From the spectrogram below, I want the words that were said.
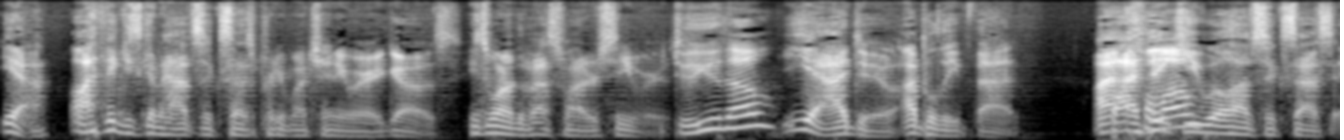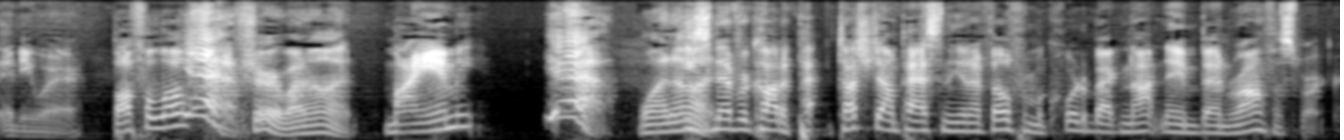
Yeah, I think he's going to have success pretty much anywhere he goes. He's one of the best wide receivers. Do you though? Yeah, I do. I believe that. I, I think he will have success anywhere. Buffalo? Yeah, sure. Why not? Miami? Yeah, why not? He's never caught a pa- touchdown pass in the NFL from a quarterback not named Ben Roethlisberger.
